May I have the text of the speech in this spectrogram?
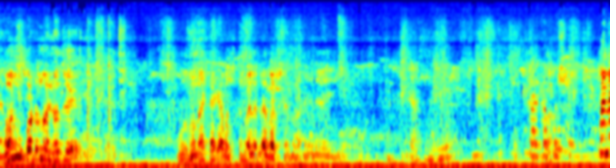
এখন ঘটনা হইল যে বুঝো না টাকা পয়সা মেলা ব্যাপার টাকা পয়সা? মানে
